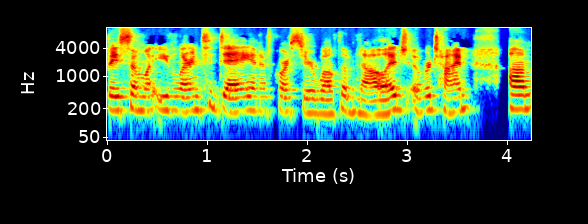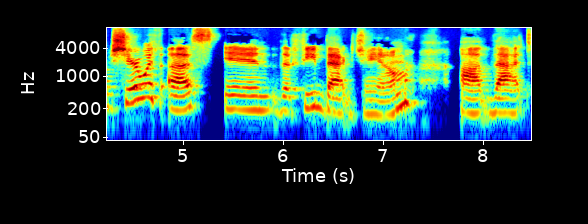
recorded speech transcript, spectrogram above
based on what you've learned today. And of course, your wealth of knowledge over time. Um, share with us in the feedback jam uh, that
